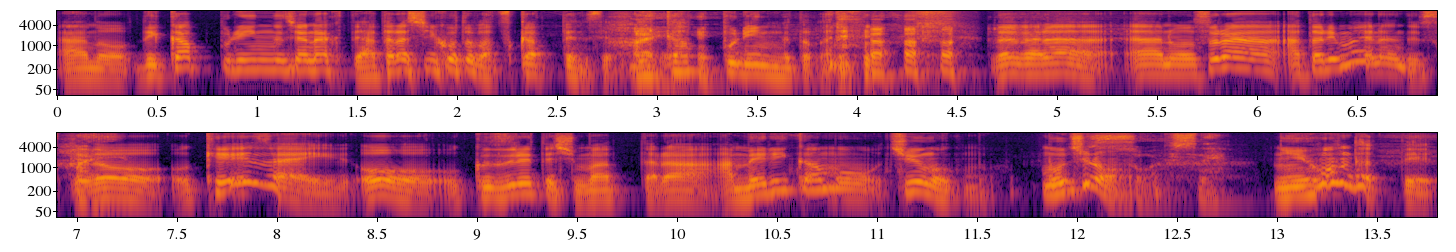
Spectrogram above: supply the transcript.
あのデカップリングじゃなくて新しい言葉使ってんですよ、はい、デカップリングとかね。だからあのそれは当たり前なんですけど、はい、経済を崩れてしまったらアメリカも中国ももちろんそうですね日本だって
